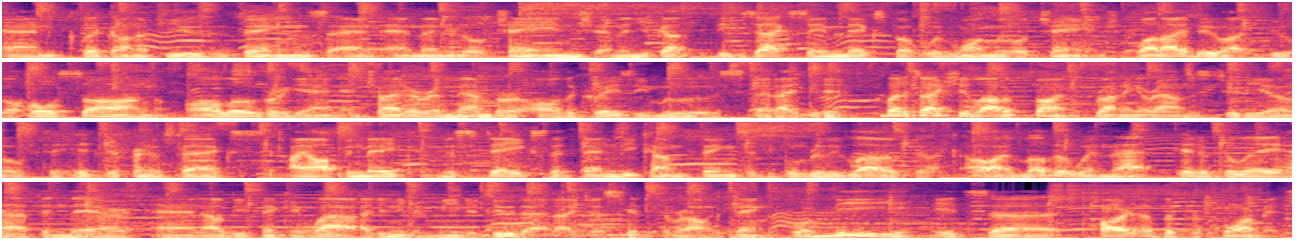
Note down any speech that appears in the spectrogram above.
and click on a few things and, and then it'll change and then you've got the exact same mix but with one little change. What I do, I do the whole song all over again and try to remember all the crazy moves that I did. But it's actually a lot of fun running around the studio to hit different effects. I often make mistakes that then become things that people really love. They're like, oh, I love it when that hit of delay happened there. And I'll be thinking, wow, I didn't even mean to do that. I just hit the wrong thing. For me, it's uh, part of the performance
